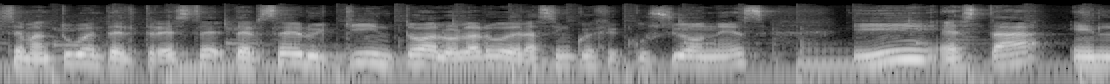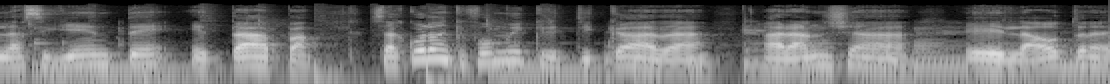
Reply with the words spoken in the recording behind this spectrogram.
se mantuvo entre el tercero y quinto a lo largo de las cinco ejecuciones y está en la siguiente etapa. ¿Se acuerdan que fue muy criticada Aranza, eh, la otra,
